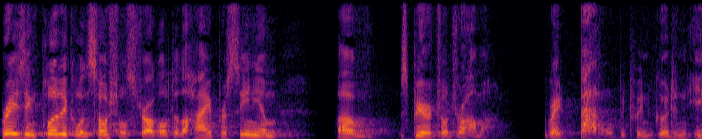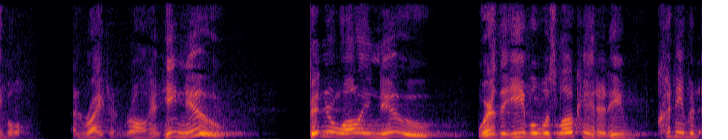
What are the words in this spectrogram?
raising political and social struggle to the high proscenium of spiritual drama, the great battle between good and evil and right and wrong. And he knew, Bhindranwale knew where the evil was located. He couldn't even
